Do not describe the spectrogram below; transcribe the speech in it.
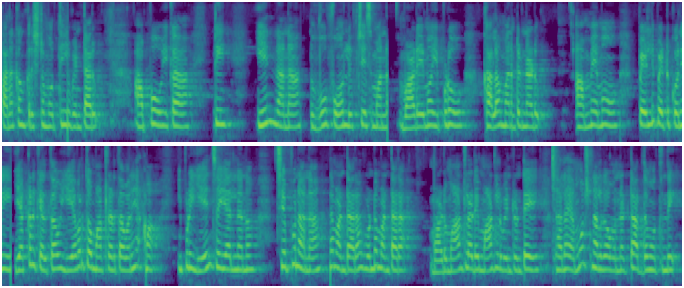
కనకం కృష్ణమూర్తి వింటారు. అప్పు ఇక ఏంటి? ఏం నాన్న? నువ్వు ఫోన్ లిఫ్ట్ చేసిమన్నా వాడేమో ఇప్పుడు కలం అంటున్నాడు. అమ్మేమో పెళ్ళి పెట్టుకొని ఎక్కడికి వెళ్తావు ఎవరితో మాట్లాడతావని అమ్మ ఇప్పుడు ఏం చెయ్యాలి నేను చెప్పు నాన్న. ఉండమంటారా? ఉండమంటారా? వాడు మాట్లాడే మాటలు వింటుంటే చాలా ఎమోషనల్గా ఉన్నట్టు అర్థమవుతుంది.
